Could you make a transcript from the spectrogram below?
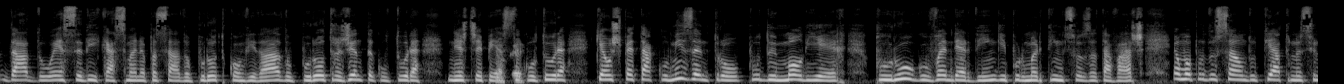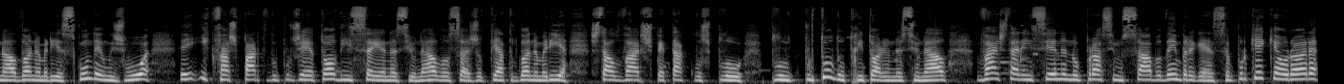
dado essa dica a semana passada por outro convidado, por outro agente da cultura neste GPS okay. da Cultura, que é o espetáculo Misantropo de Molière, por Hugo van der Ding e por Martim de Sousa Tavares. É uma produção do Teatro Nacional Dona Maria II, em Lisboa, eh, e que faz parte do projeto Odisseia Nacional, ou seja, o Teatro Dona Maria está a levar espetáculos pelo, pelo, por todo o território nacional. Vai estar em cena no próximo sábado em Bragança. Por que é que a Aurora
